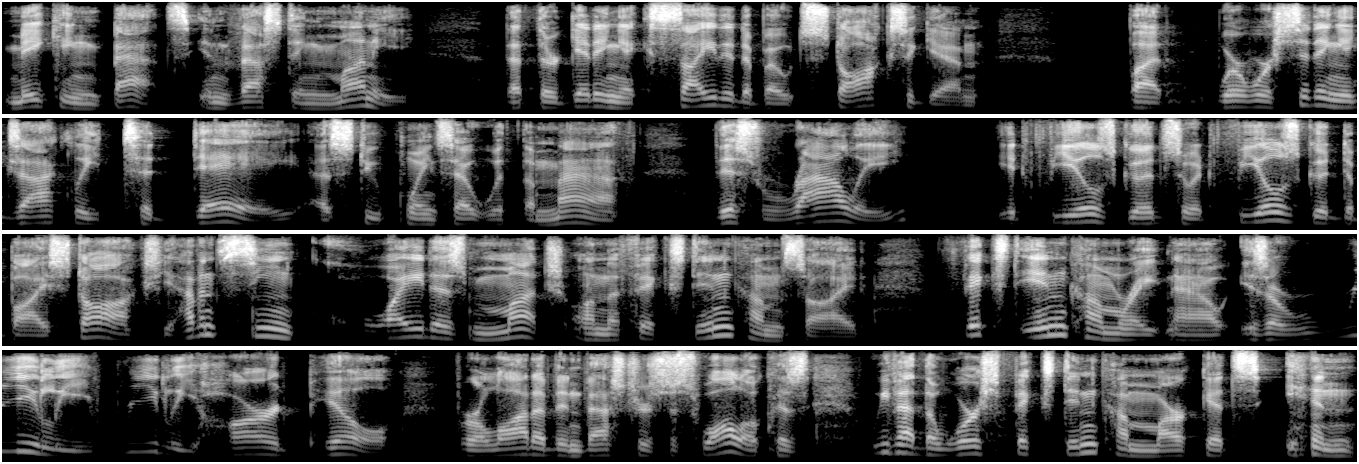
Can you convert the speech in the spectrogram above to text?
making bets, investing money, that they're getting excited about stocks again. But where we're sitting exactly today, as Stu points out with the math, this rally it feels good, so it feels good to buy stocks. You haven't seen quite as much on the fixed income side. Fixed income right now is a really, really hard pill for a lot of investors to swallow because we've had the worst fixed income markets in,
